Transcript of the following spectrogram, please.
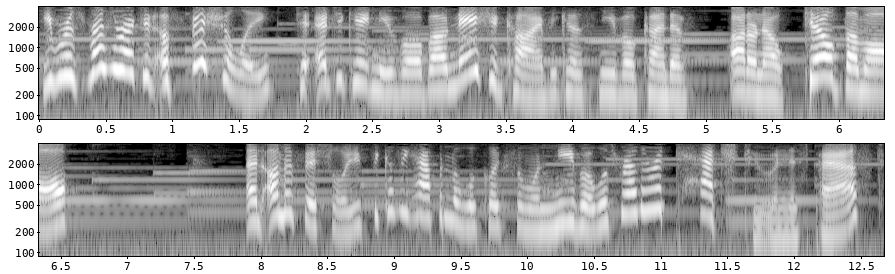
He was resurrected officially to educate Nevo about nationkind because Nevo kind of, I don't know, killed them all. And unofficially because he happened to look like someone Nevo was rather attached to in his past.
